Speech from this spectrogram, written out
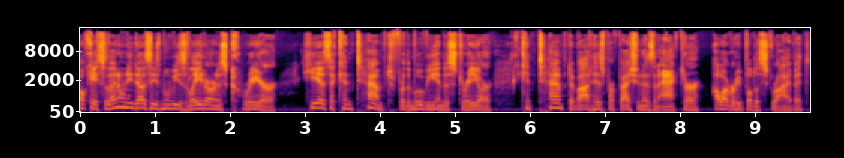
Okay, so then when he does these movies later in his career, he has a contempt for the movie industry or contempt about his profession as an actor, however people describe it.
